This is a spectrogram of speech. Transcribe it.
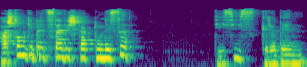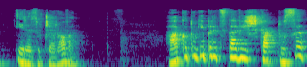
А щом ги представиш както не са, ти си скръбен и разочарован. А като ги представиш както са,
